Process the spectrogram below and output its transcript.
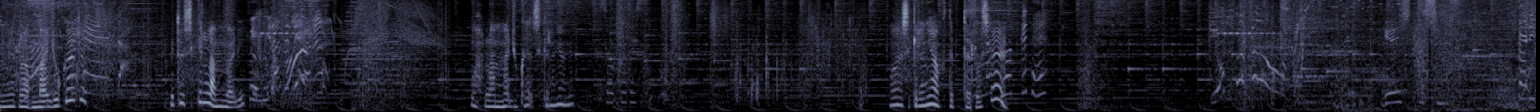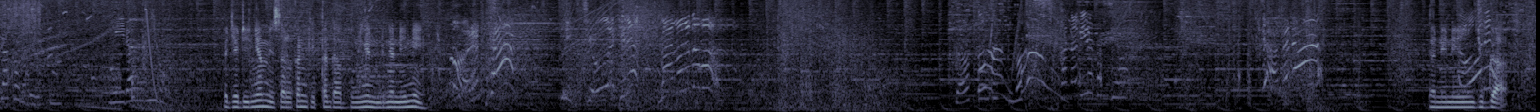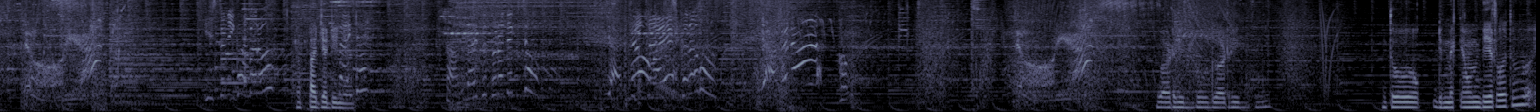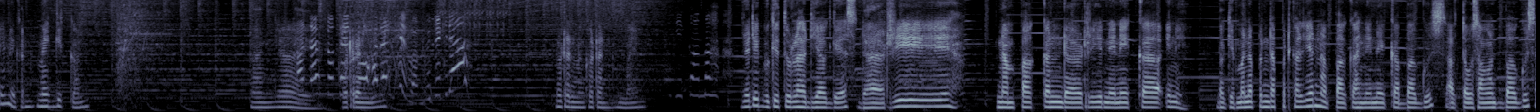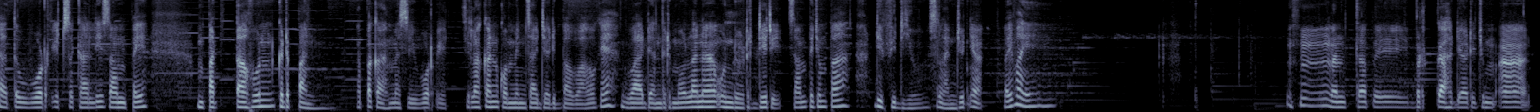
ini lama juga tuh. Itu skill lama nih. Wah lama juga skillnya nih. Wah skillnya aktif terus ya. Kejadiannya misalkan kita gabungin dengan ini dan ini juga apa jadinya. Dua ribu dua ribu. Untuk di make yang biru tuh ini kan magic kan anjay keren. Keren keren main jadi begitulah dia guys dari penampakan dari Neneka ini. Bagaimana pendapat kalian? Apakah Neneka bagus atau sangat bagus atau worth it sekali sampai 4 tahun ke depan? Apakah masih worth it? Silahkan komen saja di bawah oke? Okay? gua Andri Maulana undur diri. Sampai jumpa di video selanjutnya. Bye bye mantap eh berkah di hari Jumat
